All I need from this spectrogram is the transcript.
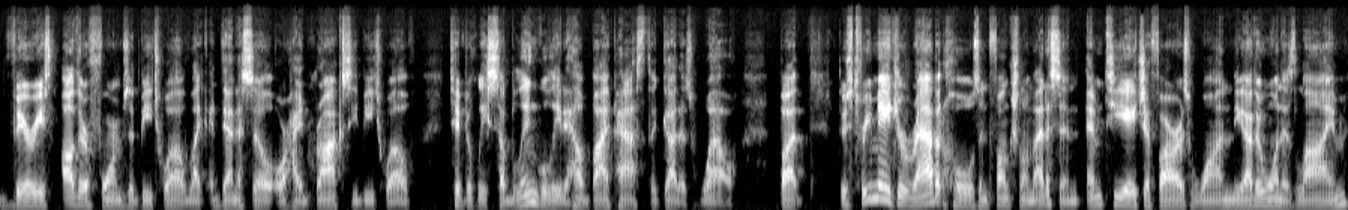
various other forms of B12 like adenosyl or hydroxy B12 typically sublingually to help bypass the gut as well. But there's three major rabbit holes in functional medicine. MTHFR is one, the other one is Lyme,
